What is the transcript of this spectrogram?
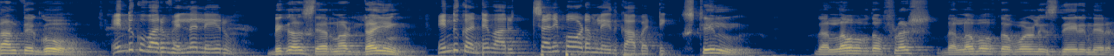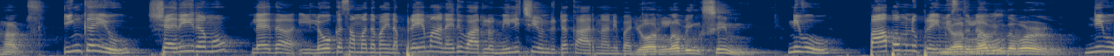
can't they go? ఎందుకు వారు వెళ్ళలేరు Because they are not dying. ఎందుకంటే వారు చనిపోవడం లేదు కాబట్టి Still, the love of the flesh the love of the world is there in their hearts ఇంకా శరీరము లేదా ఈ లోక సంబంధమైన ప్రేమ అనేది వారిలో నిలిచి ఉండుట కారణాన్ని బట్టి. యు లవింగ్ సిన్ నీవు పాపమును ప్రేమిస్తున్నావు. వరల్డ్ నీవు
